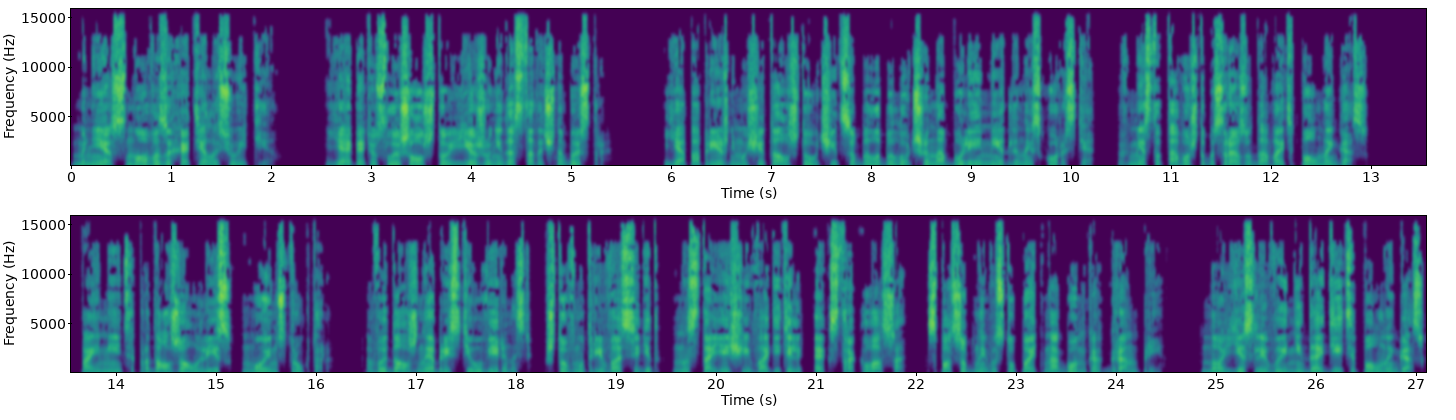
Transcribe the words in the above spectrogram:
Мне снова захотелось уйти. Я опять услышал, что езжу недостаточно быстро. Я по-прежнему считал, что учиться было бы лучше на более медленной скорости, вместо того, чтобы сразу давать полный газ. Поймите, продолжал Лис, мой инструктор, вы должны обрести уверенность, что внутри вас сидит настоящий водитель экстра-класса, способный выступать на гонках Гран-при. Но если вы не дадите полный газ,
